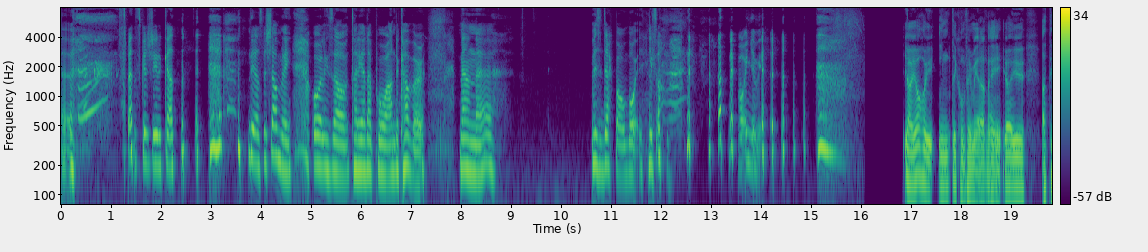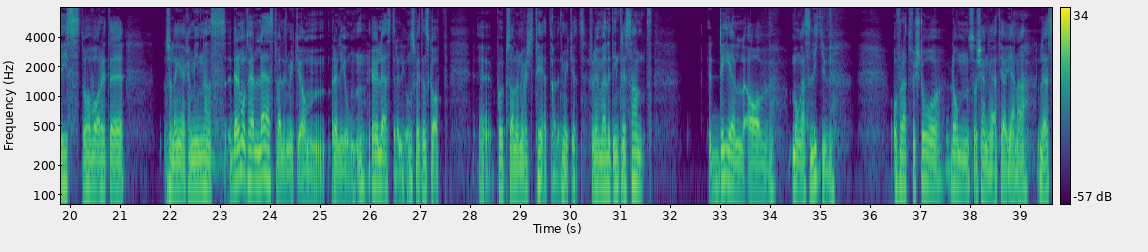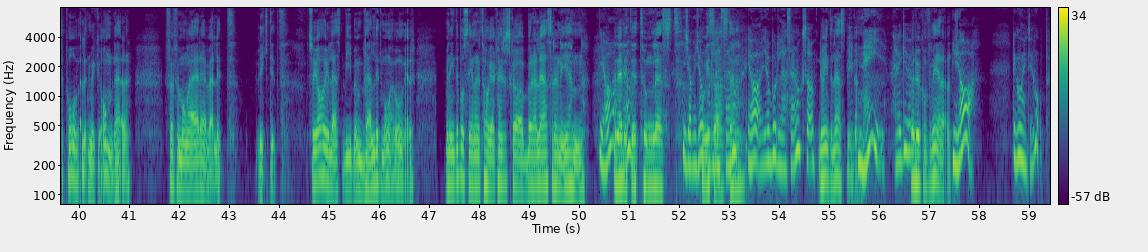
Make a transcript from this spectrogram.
Svenska kyrkan, deras församling och liksom ta reda på undercover. Men eh, vi drack bara O'boy, liksom. det var inget mer. Ja, jag har ju inte konfirmerat mig. Jag är ju ateist och har varit det så länge jag kan minnas. Däremot har jag läst väldigt mycket om religion. Jag har ju läst religionsvetenskap eh, på Uppsala universitet väldigt mycket. För det är en väldigt intressant del av mångas liv. Och för att förstå dem så känner jag att jag gärna läser på väldigt mycket om det här. För för många är det här väldigt viktigt. Så jag har ju läst Bibeln väldigt många gånger. Men inte på senare tag. Jag kanske ska börja läsa den igen. Ja, Den är ja. lite tungläst. ja men jag på borde vissa läsa den. ställen. Ja, jag borde läsa den också. Du har inte läst Bibeln? Nej, herregud. Men du är konfirmerad? Ja, det går ju inte ihop.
